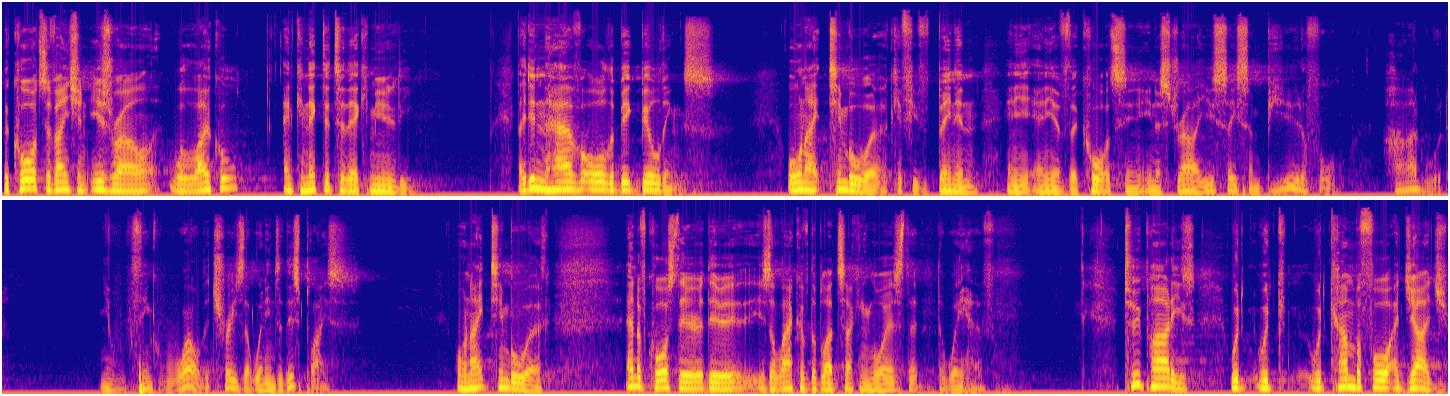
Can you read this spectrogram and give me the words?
The courts of ancient Israel were local and connected to their community. They didn't have all the big buildings ornate timber work. If you've been in any, any of the courts in, in Australia, you see some beautiful hardwood. And you think, whoa, the trees that went into this place. Ornate timber work. And of course, there, there is a lack of the blood sucking lawyers that, that we have. Two parties would, would, would come before a judge.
